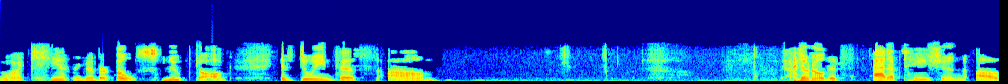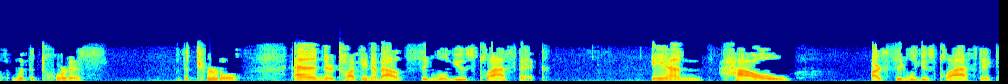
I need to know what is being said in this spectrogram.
oh, I can't remember. Oh, Snoop Dogg is doing this. Um, I don't know this adaptation of with the tortoise, with the turtle, and they're talking about single-use plastic and how our single-use plastic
